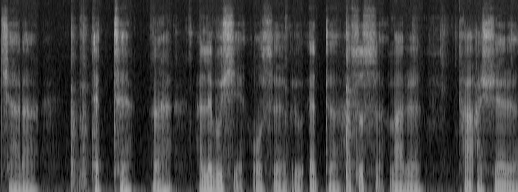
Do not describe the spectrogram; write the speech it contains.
지하라, 에트, 어, 할레부시 옷을 그리고 에트, 하수스 말을 카 아쉐르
